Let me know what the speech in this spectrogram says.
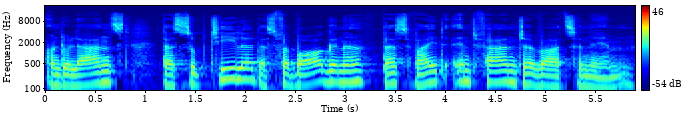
und du lernst das Subtile, das Verborgene, das weit Entfernte wahrzunehmen.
